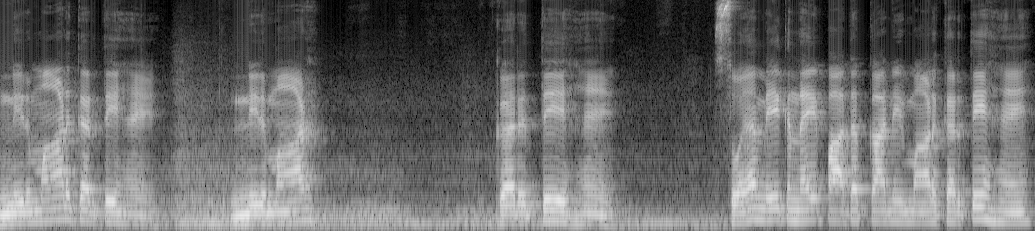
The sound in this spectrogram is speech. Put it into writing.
निर्माण करते हैं, निर्माण करते हैं। स्वयं एक नए पादप का निर्माण करते हैं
